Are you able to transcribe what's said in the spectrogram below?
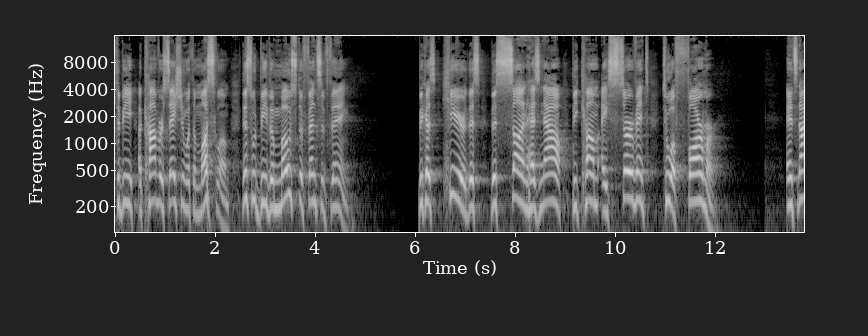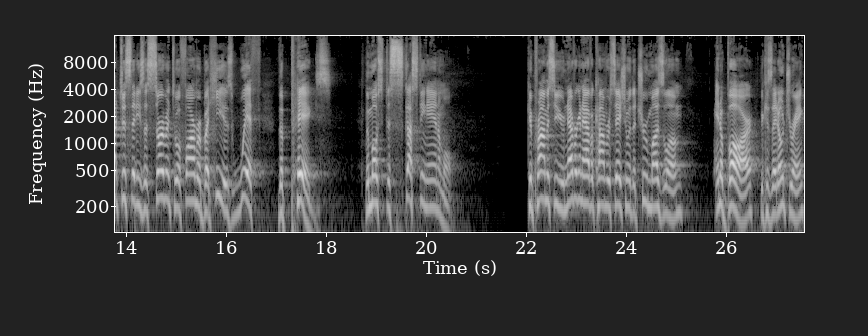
to be a conversation with a Muslim, this would be the most offensive thing. Because here, this, this son has now become a servant to a farmer. And it's not just that he's a servant to a farmer, but he is with the pigs, the most disgusting animal. Can promise you, you're never going to have a conversation with a true Muslim in a bar because they don't drink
